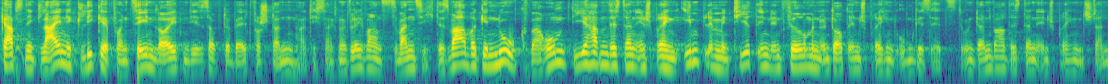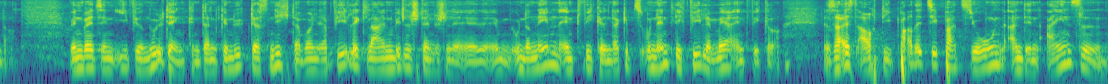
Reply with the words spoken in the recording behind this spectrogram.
gab es eine kleine Clique von zehn Leuten, die das auf der Welt verstanden hat. Ich sage mal, vielleicht waren es 20. Das war aber genug. Warum? Die haben das dann entsprechend implementiert in den Firmen und dort entsprechend umgesetzt. Und dann war das dann entsprechend Standard. Wenn wir jetzt in I4.0 denken, dann genügt das nicht. Da wollen ja viele kleine mittelständische äh, Unternehmen entwickeln. Da gibt es unendlich viele mehr Entwickler. Das heißt, auch die Partizipation an den einzelnen,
